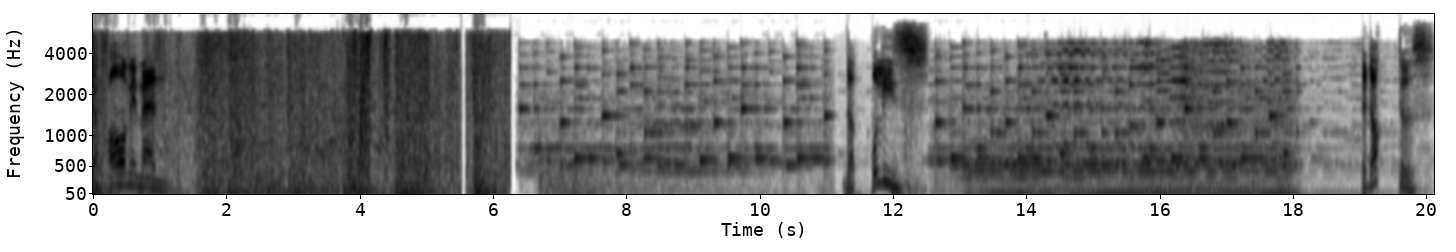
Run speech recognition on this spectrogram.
The army men police. The doctors.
